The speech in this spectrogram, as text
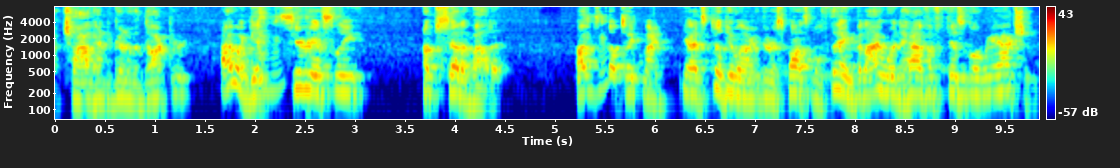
a child had to go to the doctor, I would get mm-hmm. seriously upset about it. I'd mm-hmm. still take my, you know, I'd still do my, the responsible thing, but I would have a physical reaction.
